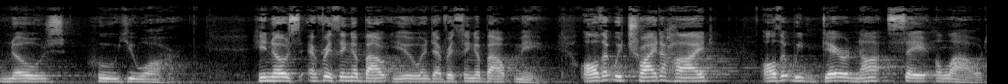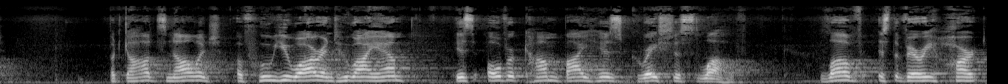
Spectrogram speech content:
knows who you are. He knows everything about you and everything about me. All that we try to hide, all that we dare not say aloud. But God's knowledge of who you are and who I am is overcome by His gracious love. Love is the very heart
